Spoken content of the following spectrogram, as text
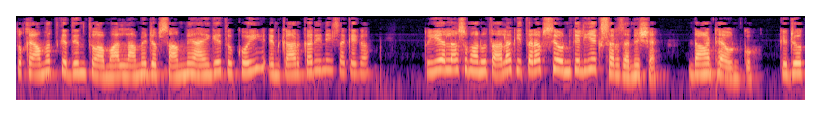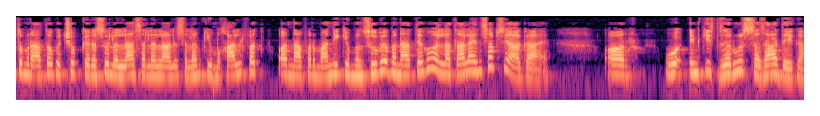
تو قیامت کے دن تو امال نامے جب سامنے آئیں گے تو کوئی انکار کر ہی نہیں سکے گا۔ تو یہ اللہ سبحان تعالیٰ کی طرف سے ان کے لیے ایک سرزنش ہے، ڈانٹ ہے ان کو۔ کہ جو تم راتوں کو چھپ کے رسول اللہ صلی اللہ علیہ وسلم کی مخالفت اور نافرمانی کے منصوبے بناتے ہو، اللہ تعالیٰ ان سب سے آگاہ ہے اور وہ ان کی ضرور سزا دے گا۔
